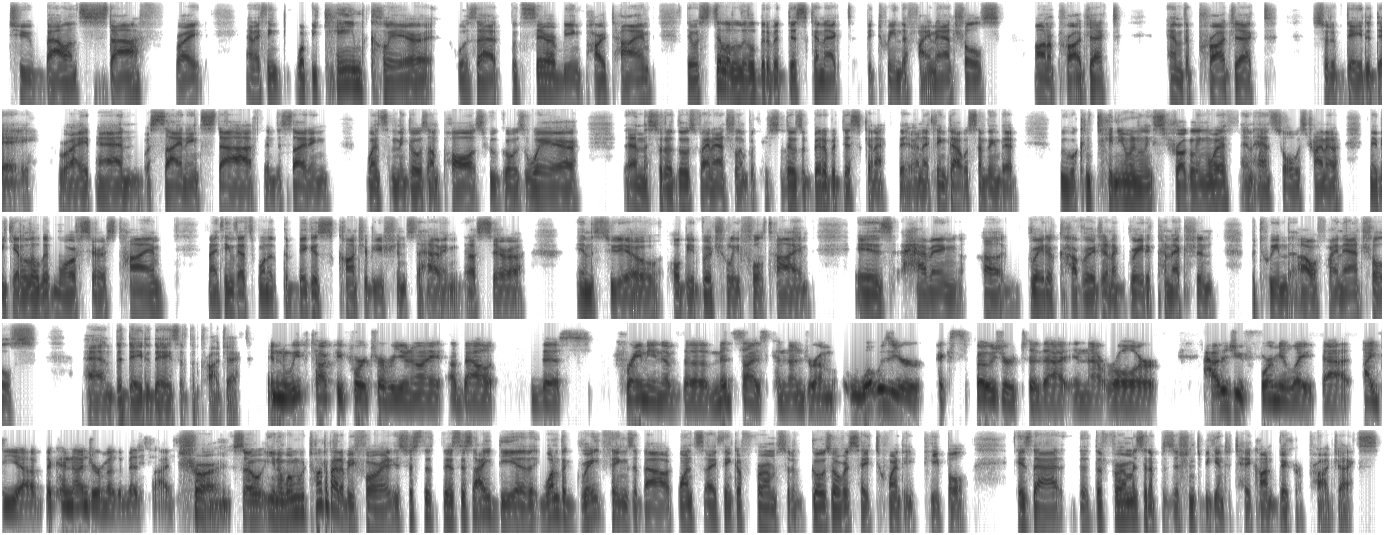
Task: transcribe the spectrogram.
to balance staff, right? And I think what became clear was that with Sarah being part time, there was still a little bit of a disconnect between the financials on a project and the project sort of day to day, right? And assigning staff and deciding when something goes on pause, who goes where, and the sort of those financial implications. So there was a bit of a disconnect there. And I think that was something that we were continually struggling with and hence always trying to maybe get a little bit more of Sarah's time. And I think that's one of the biggest contributions to having a Sarah in the studio, albeit virtually full time, is having a greater coverage and a greater connection between our financials and the day to days of the project. And we've talked before, Trevor, you and I, about this framing of the mid-sized conundrum. What was your exposure to that in that role, or how did you formulate that idea, of the conundrum of the midsize? Sure. So, you know, when we talked about it before, it's just that there's this idea that one of the great things about once I think a firm sort of goes over, say, 20 people, is that the, the firm is in a position to begin to take on bigger projects.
